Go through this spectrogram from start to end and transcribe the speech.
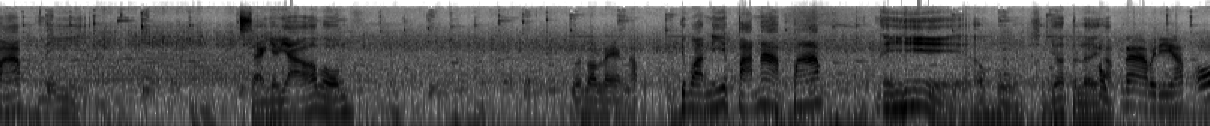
ปั๊บนี่แซงยาวๆครับผม รถเราแรงครับจังหวะนี้ปาดหน้าปั๊บนี่โอ้โหสุดยอดไปเลยตครับบหน้าไปทีครับ โอ้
